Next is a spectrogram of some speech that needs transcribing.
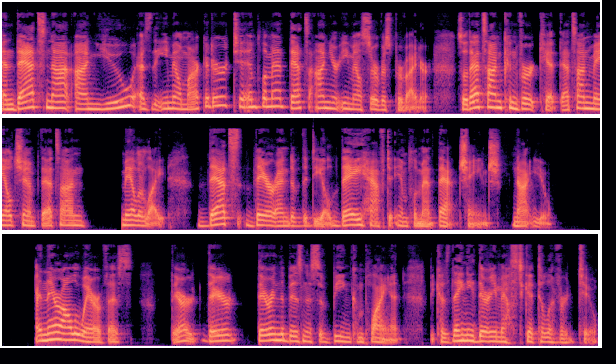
And that's not on you as the email marketer to implement. That's on your email service provider. So that's on ConvertKit. That's on MailChimp. That's on MailerLite. That's their end of the deal. They have to implement that change, not you. And they're all aware of this. They're, they're, they're in the business of being compliant because they need their emails to get delivered too.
